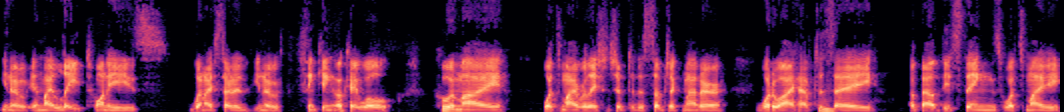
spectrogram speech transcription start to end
you know, in my late twenties when I started, you know, thinking, okay, well, who am I? what's my relationship to the subject matter? What do I have to mm-hmm. say about these things? What's my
